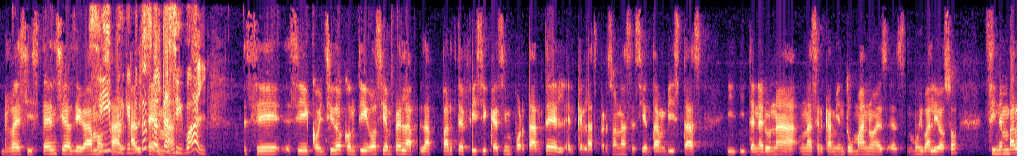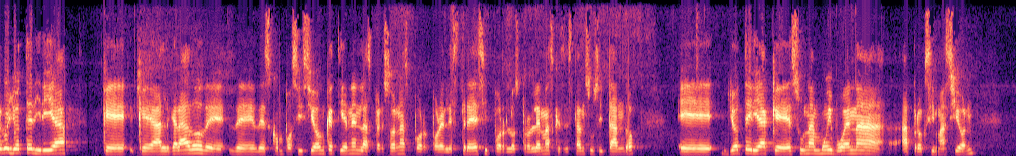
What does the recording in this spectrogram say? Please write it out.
resistencias, digamos, sí, porque no te sueltas igual. Sí, sí, coincido contigo. Siempre la, parte física es importante, el, que las personas se sientan vistas y, tener una, un acercamiento humano es, muy valioso. Sin embargo, yo te diría que, que al grado de, de, descomposición que tienen las personas por, por el estrés y por los problemas que se están suscitando, eh, yo te diría que es una muy buena aproximación.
